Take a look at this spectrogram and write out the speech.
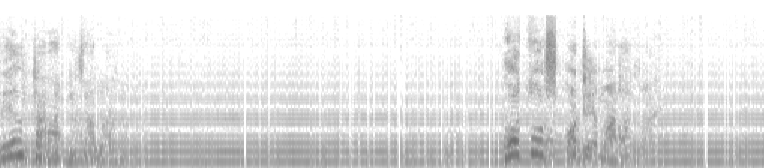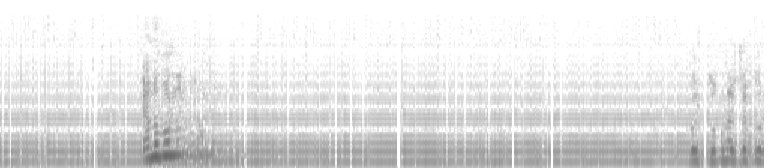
রেল কত স্পটে মারা যায়। কেন বলুন? ওই তোমরা যখন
